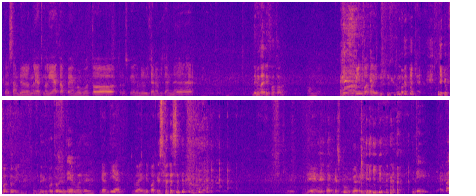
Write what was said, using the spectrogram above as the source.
terus sambil ngeliat-ngeliat apa yang gue foto terus kayak sambil bercanda-bercanda Dia minta difoto nggak? oh enggak dia, dia yang fotoin dia yang fotoin Difotoin. Dia fotoin. gantian gue yang di podcast mas Dia yang di podcast bugar. Jadi apa?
